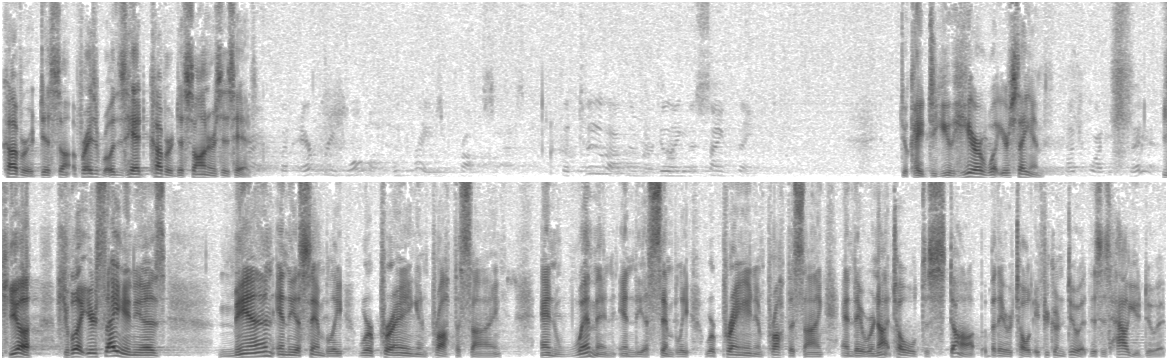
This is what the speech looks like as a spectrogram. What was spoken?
covered, dishon- prays with his head covered, dishonors his head. Okay, do you hear what you're saying? What. Yeah, what you're saying is men in the assembly were praying and prophesying, and women in the assembly were praying and prophesying, and they were not told to stop, but they were told, if you're going to do it, this is how you do it.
